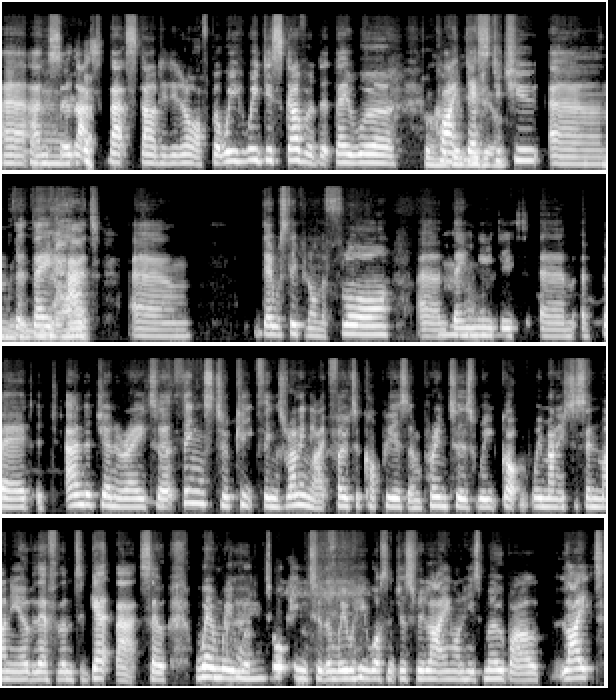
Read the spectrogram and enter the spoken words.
Uh, and so that's that started it off. But we we discovered that they were Well, quite didn't read it on- destitute. Um, we that they read it all. had um, they were sleeping on the floor. Um, They needed um, a bed and a generator, things to keep things running, like photocopiers and printers. We got we managed to send money over there for them to get that. So when we were talking to them, we were, he wasn't just relying on his mobile light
